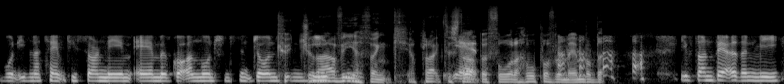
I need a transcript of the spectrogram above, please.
won't even attempt his surname. Um, we've got on loan from St John's. Kucheriavyi, I think. I practiced yeah. that before. I hope I've remembered it. You've done better than me.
